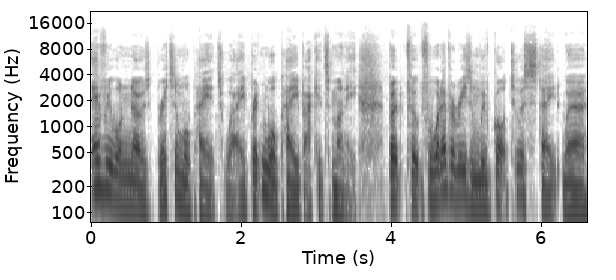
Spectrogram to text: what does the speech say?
everyone knows Britain will pay its way, Britain will pay back its money. But for, for whatever reason, we've got to a state where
